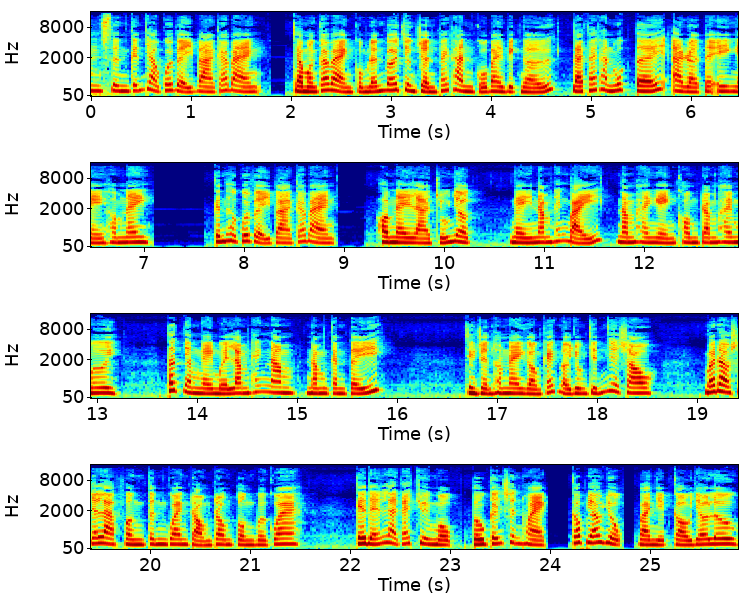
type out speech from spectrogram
Anh xin kính chào quý vị và các bạn. Chào mừng các bạn cùng đến với chương trình phát thanh của Ban Việt ngữ, Đài phát thanh quốc tế RTI ngày hôm nay. Kính thưa quý vị và các bạn, hôm nay là Chủ nhật, ngày 5 tháng 7 năm 2020, tức nhằm ngày 15 tháng 5 năm canh tí. Chương trình hôm nay gồm các nội dung chính như sau. Mở đầu sẽ là phần tin quan trọng trong tuần vừa qua. Kế đến là các chuyên mục tủ kính sinh hoạt, góc giáo dục và nhịp cầu giao lưu.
